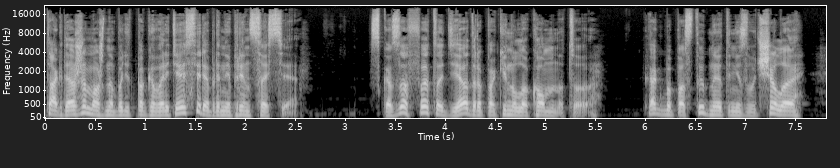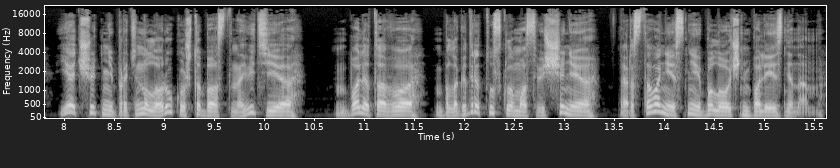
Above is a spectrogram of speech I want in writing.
Тогда же можно будет поговорить о Серебряной Принцессе». Сказав это, Диадра покинула комнату. Как бы постыдно это ни звучало, я чуть не протянула руку, чтобы остановить её, более того, благодаря тусклому освещению, расставание с ней было очень болезненным.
